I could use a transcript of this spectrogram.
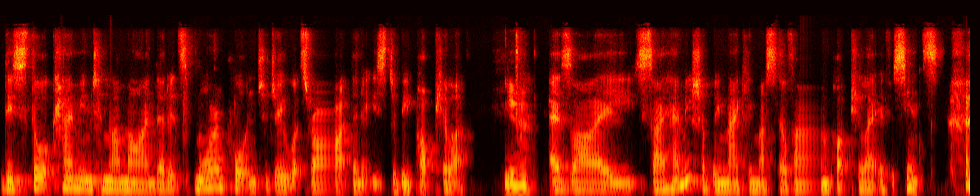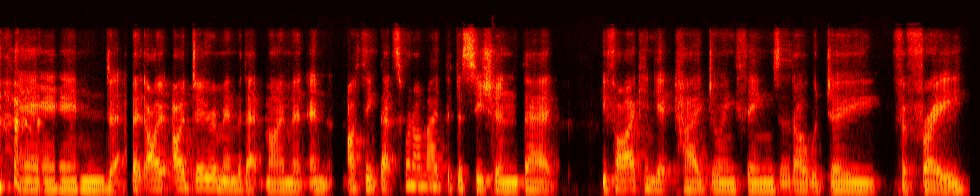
this thought came into my mind that it's more important to do what's right than it is to be popular. Yeah. As I say, Hamish, I've been making myself unpopular ever since. and but I, I do remember that moment. And I think that's when I made the decision that if I can get paid doing things that I would do for free,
